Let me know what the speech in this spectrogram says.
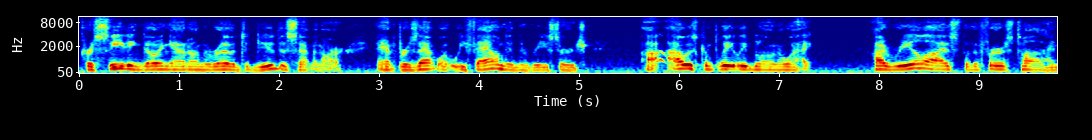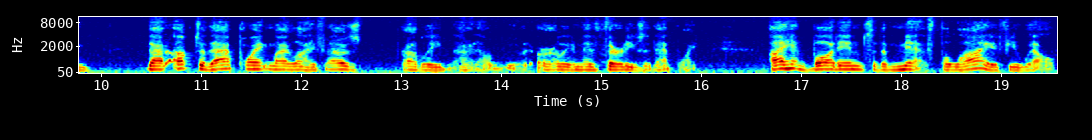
preceding going out on the road to do the seminar, and present what we found in the research, I, I was completely blown away. I realized for the first time that up to that point in my life, and I was probably, I don't know, early to mid 30s at that point, I had bought into the myth, the lie, if you will,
